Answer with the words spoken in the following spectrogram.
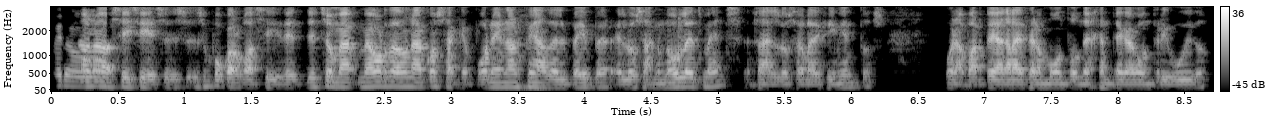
pero... No, no, sí, sí, es, un poco algo así. De, hecho, me ha, me ha, abordado una cosa que ponen al final del paper, en los acknowledgements, o sea, en los agradecimientos. Bueno, aparte de agradecer a un montón de gente que ha contribuido,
